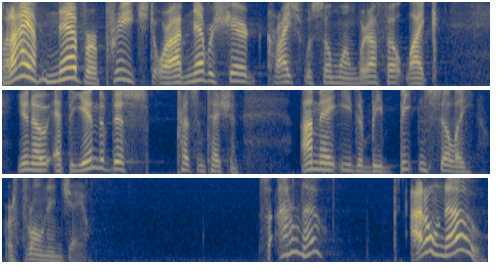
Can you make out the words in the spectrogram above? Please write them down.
But I have never preached or I've never shared Christ with someone where I felt like, you know, at the end of this presentation, I may either be beaten silly or thrown in jail. So I don't know. I don't know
